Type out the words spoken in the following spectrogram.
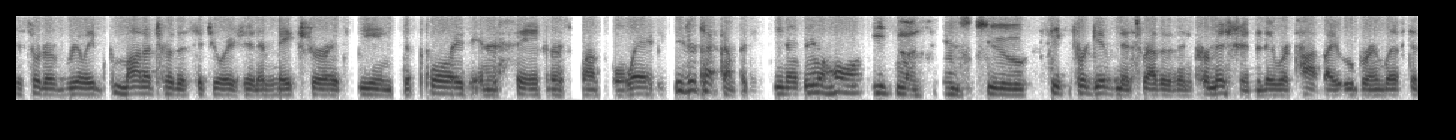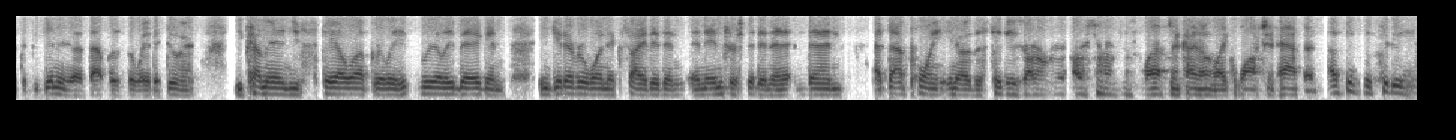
to sort of really monitor the situation and make sure it's being deployed in a safe and responsible way. These are tech companies. You know, their whole ethos is to seek forgiveness rather than permission. They were taught by Uber and Lyft at the beginning that that was the way to do it. You come in, you scale up really, really big, and, and get everyone excited and, and interested in it. And then at that point, you know, the cities are are sort of just left to kind of like watch it happen. I think the cities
